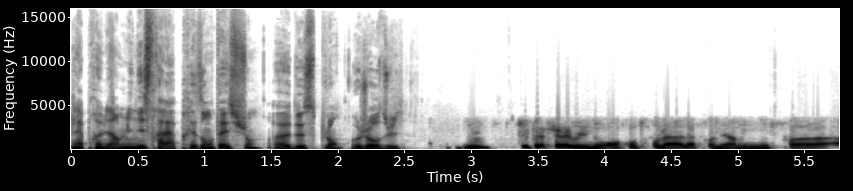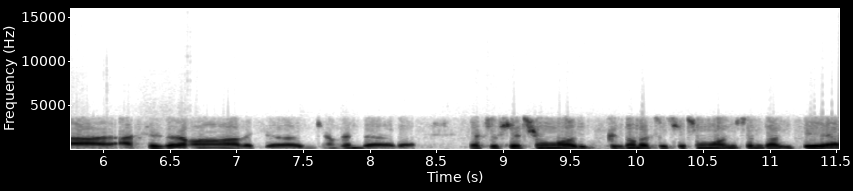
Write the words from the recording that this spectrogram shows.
la Première ministre à la présentation de ce plan aujourd'hui. Mmh, tout à fait, oui. Nous rencontrons la, Première ministre à, 16h hein, avec une quinzaine de, présidents d'associations. Nous sommes invités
